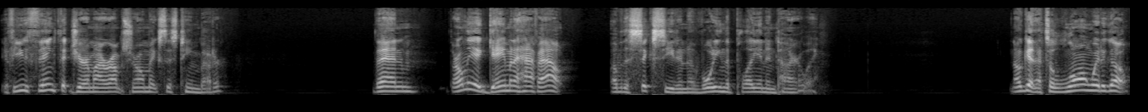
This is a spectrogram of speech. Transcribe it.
if you think that Jeremiah Robinson makes this team better, then they're only a game and a half out of the sixth seed and avoiding the play in entirely. Now, again, that's a long way to go.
